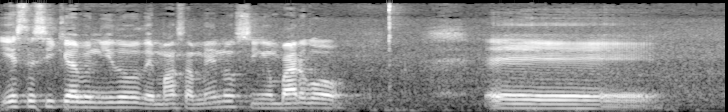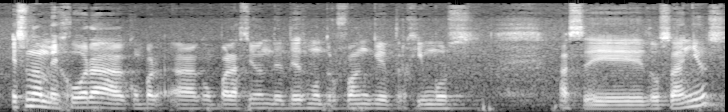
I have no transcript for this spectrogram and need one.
Y este sí que ha venido de más a menos, sin embargo, eh, es una mejora a, compar a comparación de Desmond Trufant que trajimos hace dos años.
